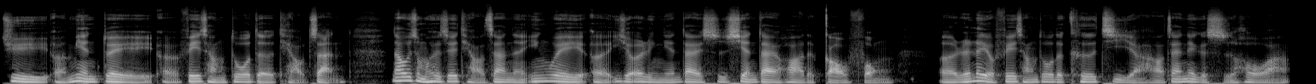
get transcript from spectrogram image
去呃面对呃非常多的挑战。那为什么会有这些挑战呢？因为呃，一九二零年代是现代化的高峰，呃，人类有非常多的科技啊，哈，在那个时候啊，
